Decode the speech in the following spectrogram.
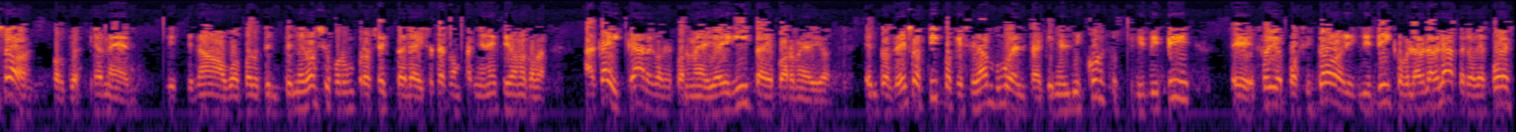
son por cuestiones, no, vos te, negocio por un proyecto de ley, yo te acompaño en este y vamos a Acá hay cargos de por medio, hay guita de por medio. Entonces, esos tipos que se dan vuelta, que en el discurso eh, soy opositor y critico, bla, bla, bla, pero después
